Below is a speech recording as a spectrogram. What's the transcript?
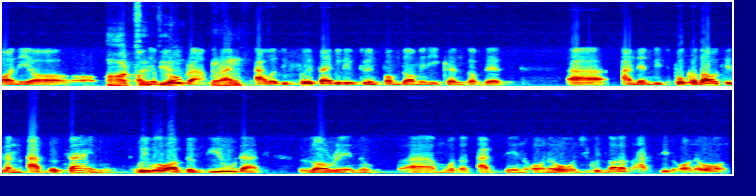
on your on your program, yeah. right? Mm-hmm. I was the first, I believe, to inform Dominicans of this, uh, and then we spoke about it. And at the time, we were of the view that Lauren um, was not acting on her own; she could not have acted on her own.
